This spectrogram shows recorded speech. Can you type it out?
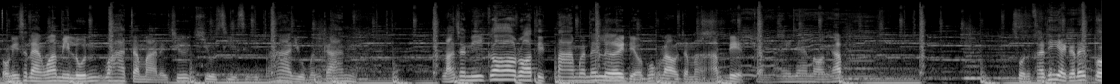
ตรงนี้แสดงว่ามีลุ้นว่าจะมาในชื่อ QC 45อยู่เหมือนกัน หลังจากนี้ก็รอติดตามกันได้เลย เดี๋ยวพวกเราจะมาอัปเดตกันให้แน่นอนครับ ส่วนใครที่อยากจะได้โปร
